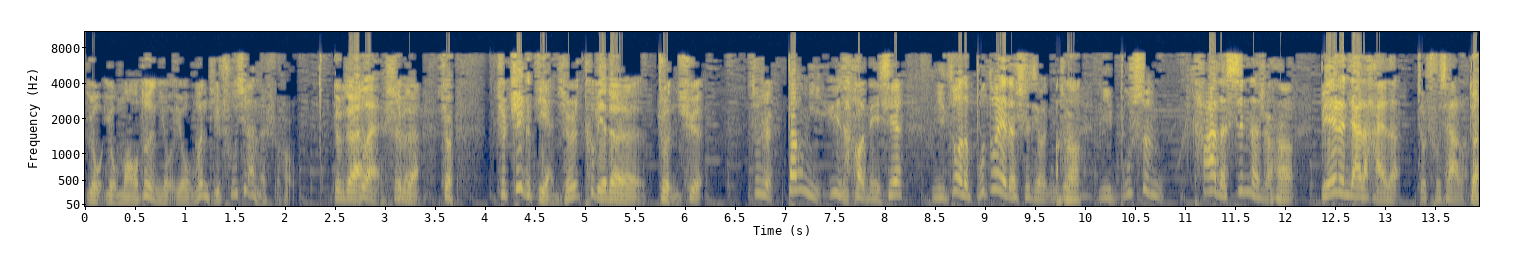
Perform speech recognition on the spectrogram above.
有有矛盾、有有问题出现的时候，对不对？对，是不对？就是就这个点其实特别的准确，就是当你遇到哪些 你做的不对的事情，你就你不顺他的心的时候，别人家的孩子就出现了。对，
